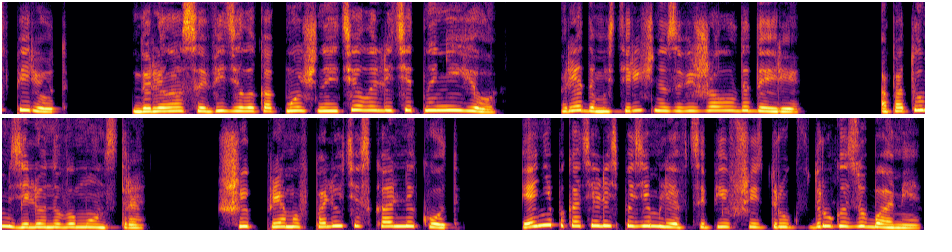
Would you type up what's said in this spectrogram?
вперед. Дариласа видела, как мощное тело летит на нее. Рядом истерично завизжала Дедери. А потом зеленого монстра. Шип прямо в полете скальный кот. И они покатились по земле, вцепившись друг в друга зубами.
